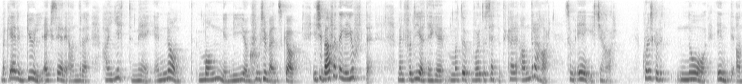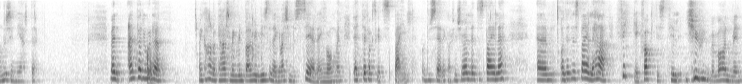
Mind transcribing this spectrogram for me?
men hva er det gull jeg ser i andre, har gitt meg enormt mange nye og gode vennskap. Ikke bare for at jeg har gjort det, men fordi at jeg har vært og sett etter hva er det andre har, som jeg ikke har. Hvordan skal du nå inn til andre sine hjerter? Men en periode jeg har noe her som jeg vil bare vil vise deg. Jeg vet ikke om du ser det engang, men dette er faktisk et speil. Og du ser det kanskje sjøl, dette speilet. Um, og dette speilet her fikk jeg faktisk til jul med mannen min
